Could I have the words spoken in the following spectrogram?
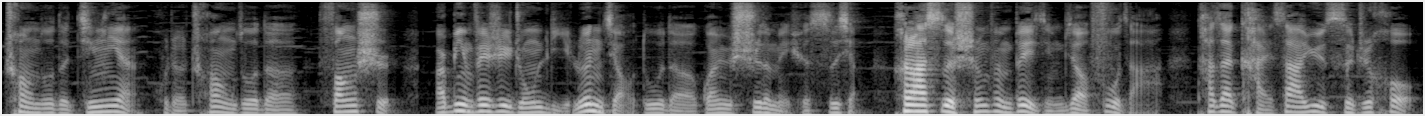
创作的经验或者创作的方式，而并非是一种理论角度的关于诗的美学思想。赫拉斯的身份背景比较复杂，他在凯撒遇刺之后。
